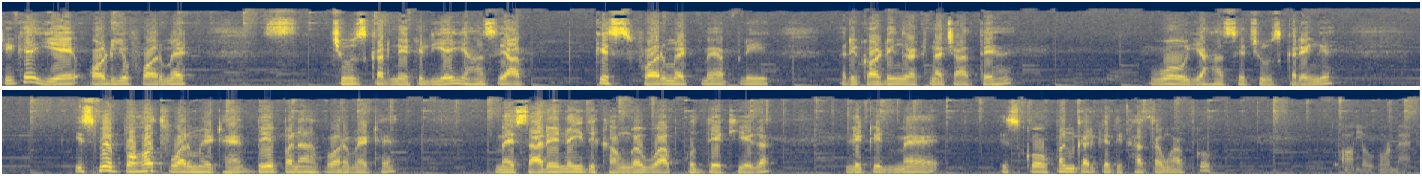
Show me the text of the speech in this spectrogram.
ठीक है ये ऑडियो फॉर्मेट चूज़ करने के लिए यहाँ से आप किस फॉर्मेट में अपनी रिकॉर्डिंग रखना चाहते हैं वो यहाँ से चूज़ करेंगे इसमें बहुत फॉर्मेट हैं बेपनाह फॉर्मेट है मैं सारे नहीं दिखाऊँगा वो आप खुद देखिएगा लेकिन मैं इसको ओपन करके दिखाता हूँ आपको Audio format.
